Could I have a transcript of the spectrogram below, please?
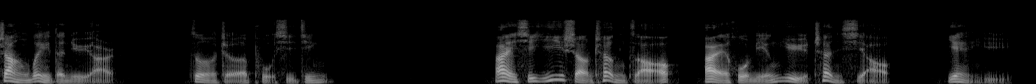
上尉的女儿，作者普希金。爱惜衣裳趁早，爱护名誉趁小。谚语。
